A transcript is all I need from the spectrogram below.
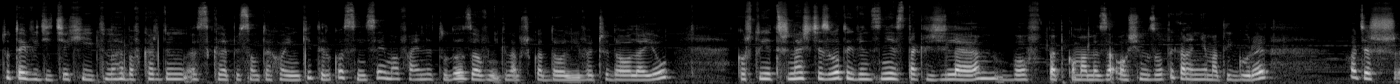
Tutaj widzicie hit, no chyba w każdym sklepie są te choinki, tylko Sinsei ma fajny tu dozownik, na przykład do oliwy czy do oleju. Kosztuje 13 zł, więc nie jest tak źle, bo w Pepko mamy za 8 zł, ale nie ma tej góry. Chociaż y,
